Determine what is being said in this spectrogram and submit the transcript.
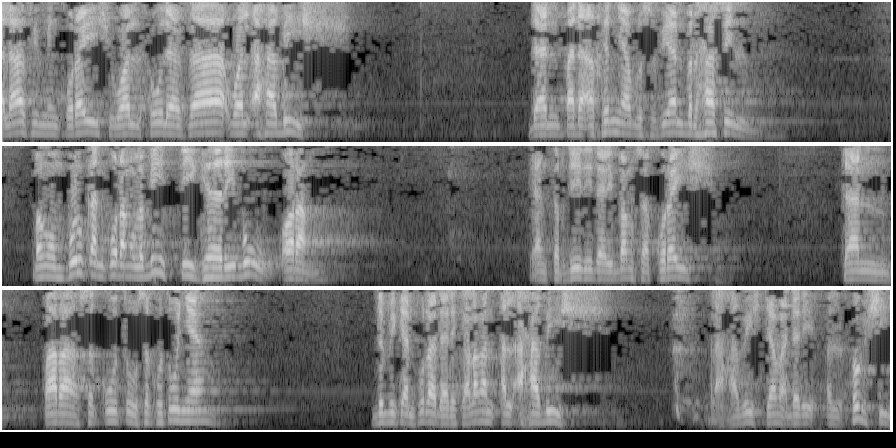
آلاف من قريش والحلفاء والأحابيش dan pada akhirnya Abu Sufyan berhasil mengumpulkan kurang lebih 3000 orang yang terdiri dari bangsa Quraisy dan para sekutu-sekutunya demikian pula dari kalangan Al-Ahabish Al-Ahabish jamak dari Al-Hubshi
